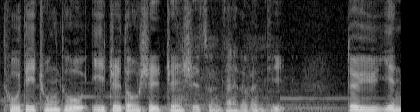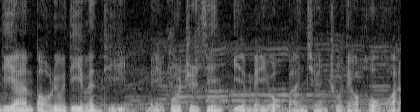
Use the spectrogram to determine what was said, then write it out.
土地冲突一直都是真实存在的问题。对于印第安保留地问题，美国至今也没有完全除掉后患。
